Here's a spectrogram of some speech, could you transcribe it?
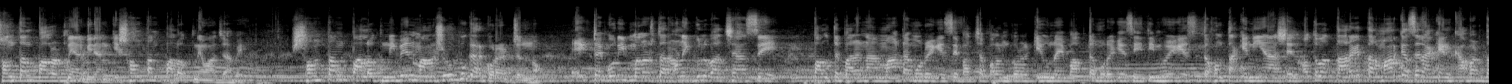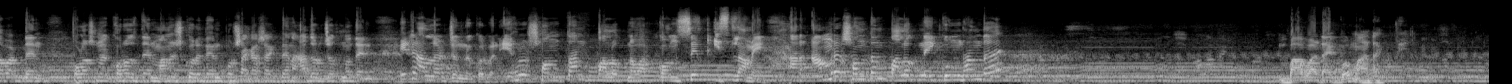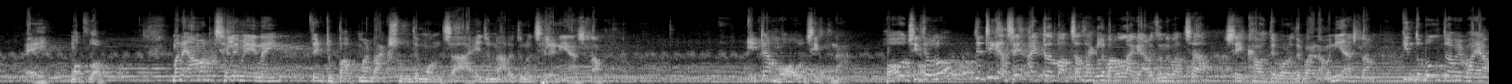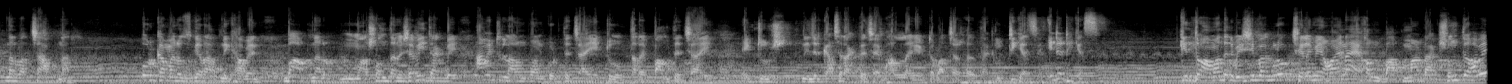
সন্তান পালক নেওয়ার বিধান কি? সন্তান পালক নেওয়া যাবে। সন্তান পালক নিবেন মানুষের উপকার করার জন্য। একটা গরিব মানুষ তার অনেকগুলো বাচ্চা আছে, পালতে পারে না, মাটা মরে গেছে, বাচ্চা পালন করার কেউ নাই, বাপটা মরে গেছে, ইতিম হয়ে গেছে, তখন তাকে নিয়ে আসেন। অথবা তার তার মার কাছে রাখেন খাবার দাবার দেন পড়াশোনা খরচ দেন, মানুষ করে দেন, পোশাক আশাক দেন, আদর যত্ন দেন। এটা আল্লাহর জন্য করবেন। এ হলো সন্তান পালক নেওয়ার কনসেপ্ট ইসলামে। আর আমরা সন্তান পালক নেই, কোন ধান্দায়? বাবা ডাকবো, মা ডাকবে। এই, মতলব। মানে আমার ছেলে মেয়ে নাই, তো একটু বাপ মা ডাক শুনতে মন চায় এই জন্য আরেকজন ছেলে নিয়ে আসলাম। এটা হওয়া উচিত না। হওয়া উচিত হলো যে ঠিক আছে, একটা বাচ্চা থাকলে ভালো লাগে, আরেকজনের বাচ্চা সে খাওয়াতে বড়াতে পারে না, আমি নিয়ে আসলাম। কিন্তু বলতে হবে, ভাই, আপনার বাচ্চা আপনার। ওর কামে রোজগার আপনি খাবেন বা আপনার সন্তান হিসাবেই থাকবে। আমি একটু লালন পালন করতে চাই, একটু তারা পালতে চাই, একটু নিজের কাছে রাখতে চাই, ভালো লাগে একটা বাচ্চার সাথে থাকলে। ঠিক আছে, এটা ঠিক আছে। কিন্তু আমাদের বেশিরভাগ লোক ছেলে মেয়ে হয় না, এখন বাপ মা ডাক শুনতে হবে।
